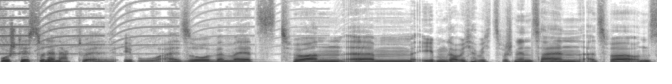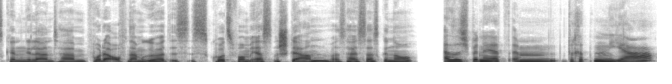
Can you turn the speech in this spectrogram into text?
Wo stehst du denn aktuell, Ebu? Also, wenn wir jetzt hören, ähm, eben, glaube ich, habe ich zwischen den Zeilen, als wir uns kennengelernt haben, vor der Aufnahme gehört, es ist kurz vorm ersten Stern. Was heißt das genau? Also ich bin jetzt im dritten Jahr.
